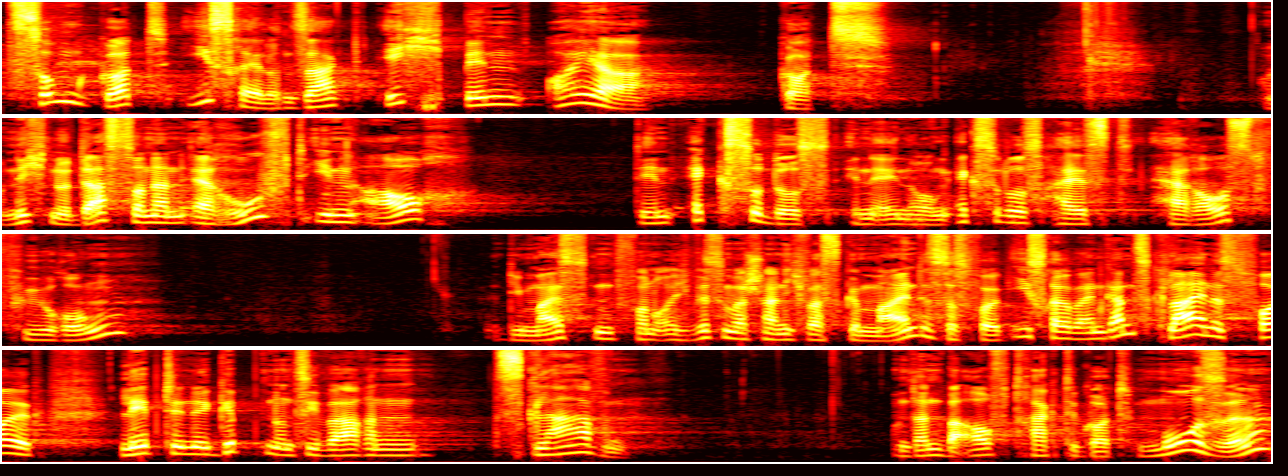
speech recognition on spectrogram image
zum Gott Israel und sagt, ich bin euer Gott. Und nicht nur das, sondern er ruft ihn auch den Exodus in Erinnerung. Exodus heißt Herausführung. Die meisten von euch wissen wahrscheinlich, was gemeint ist. Das Volk Israel war ein ganz kleines Volk, lebte in Ägypten und sie waren Sklaven. Und dann beauftragte Gott Mose,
